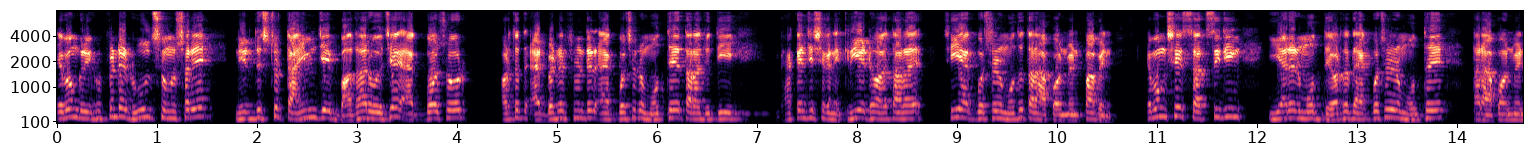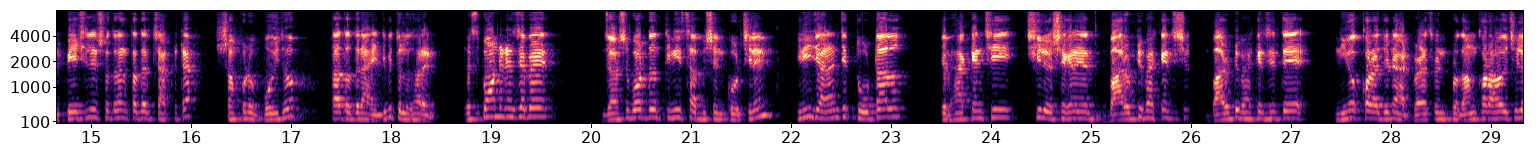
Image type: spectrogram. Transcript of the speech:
এবং রিক্রুটমেন্টের রুলস অনুসারে নির্দিষ্ট টাইম যে বাধা রয়েছে, এক বছর, অর্থাৎ অ্যাডভার্টাইজমেন্টের এক বছরের মধ্যে তারা যদি ভ্যাকেন্সি সেখানে ক্রিয়েট হয়, তারা সেই এক বছরের মধ্যে তারা অ্যাপয়েন্টমেন্ট পাবেন। এবং সেই সাকসিডিং ইয়ারের মধ্যে, অর্থাৎ এক বছরের মধ্যে তারা অ্যাপয়েন্টমেন্ট পেয়েছিলেন, সুতরাং তাদের চাকরিটা সম্পূর্ণ বৈধ, তা তাদের আইনজীবী তুলে ধরেন। রেসপন্ডেন্ট হিসেবে যশবর্ধন তিনি সাবমিশন করছিলেন। তিনি জানান যে টোটাল যে ভ্যাকেন্সি ছিল, সেখানে বারোটি ভ্যাকেন্সি ছিল। বারোটি ভ্যাকেন্সিতে নিয়োগ করার জন্য অ্যাডভার্টাইজমেন্ট প্রদান করা হয়েছিল।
